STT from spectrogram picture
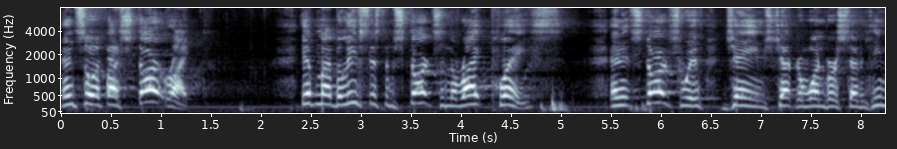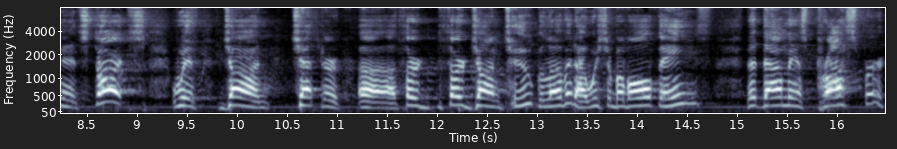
And so if I start right, if my belief system starts in the right place, and it starts with James chapter 1, verse 17, and it starts with John chapter uh, 3, 3 John 2, beloved, I wish above all things that thou mayest prosper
